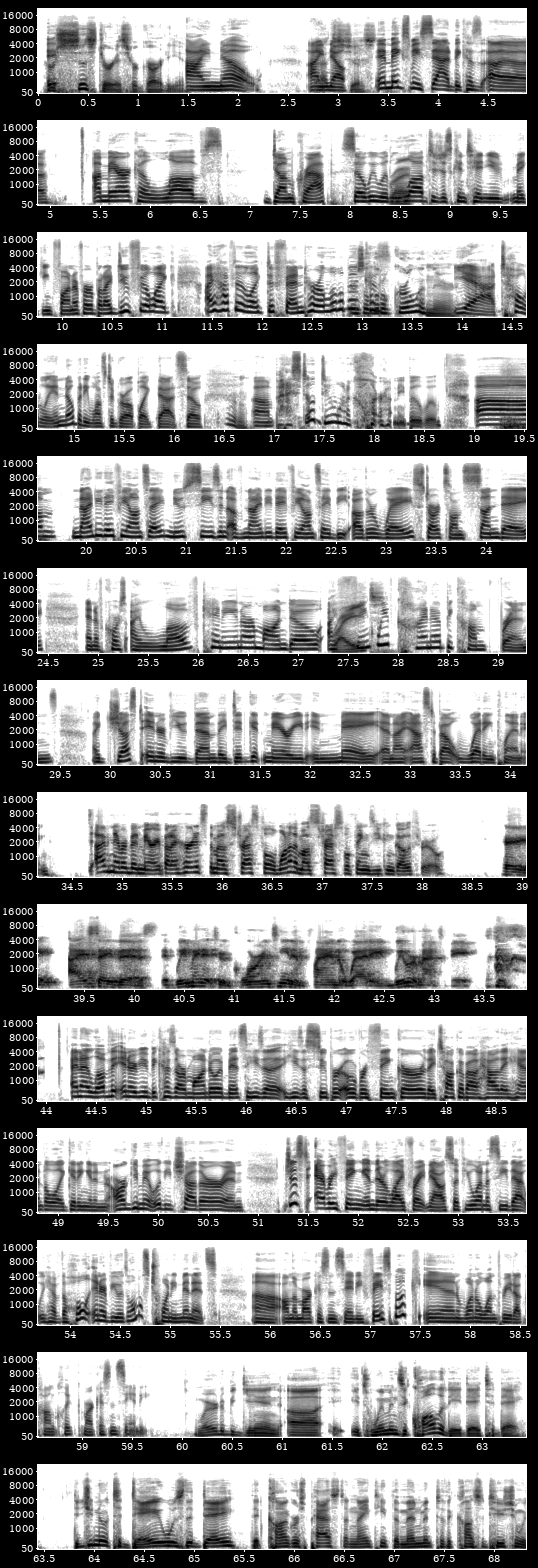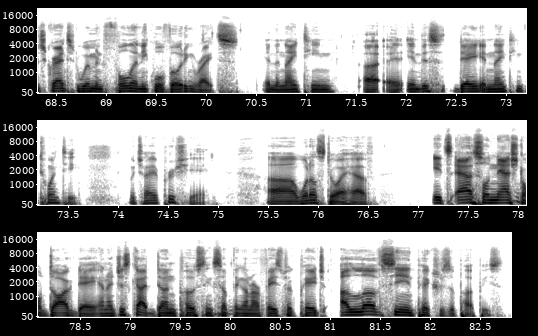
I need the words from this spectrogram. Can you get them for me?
Her sister is her guardian. I know. I That's know. just- It makes me sad because uh, America loves dumb crap. So we would Right. love to just continue making fun of her, but I do feel like I have to like defend her a little bit. There's a little girl in there. Yeah, totally. And nobody wants to grow up like that. So, um, but I still do want to call her Honey Boo Boo. Um, 90 Day Fiance, new season of 90 Day Fiance The Other Way starts on Sunday. And of course, I love Kenny and Armando. I Right. think we've kind of become friends. I just interviewed them. They did get married in May, and I asked about wedding planning. I've never been married, but I heard it's the most stressful, one of the most stressful things you can go through. Hey, I say this: if we made it through quarantine and planning a wedding, we were meant to be. And I love the interview because Armando admits that he's a he's a super overthinker. They talk about how they handle like getting in an argument with each other and just everything in their life right now. So if you want to see that, we have the whole interview. It's almost 20 minutes uh, on the Marcus and Sandy Facebook and 1013.com. Click Marcus and Sandy. Where to begin? Uh, it's Women's Equality Day today. Did you know today was the day that Congress passed a 19th Amendment to the Constitution, which granted women full and equal voting rights in the 19 uh, in this day in 1920, which I appreciate. Uh, what else do I have? It's also National Dog Day, and I just got done posting something on our Facebook page. I love seeing pictures of puppies.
